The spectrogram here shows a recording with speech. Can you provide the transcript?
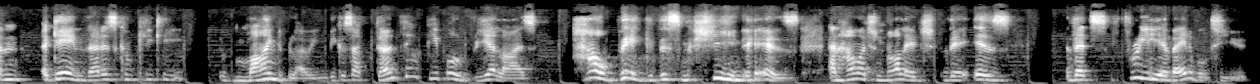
And again, that is completely mind blowing because I don't think people realize how big this machine is and how much knowledge there is that's freely available to you.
